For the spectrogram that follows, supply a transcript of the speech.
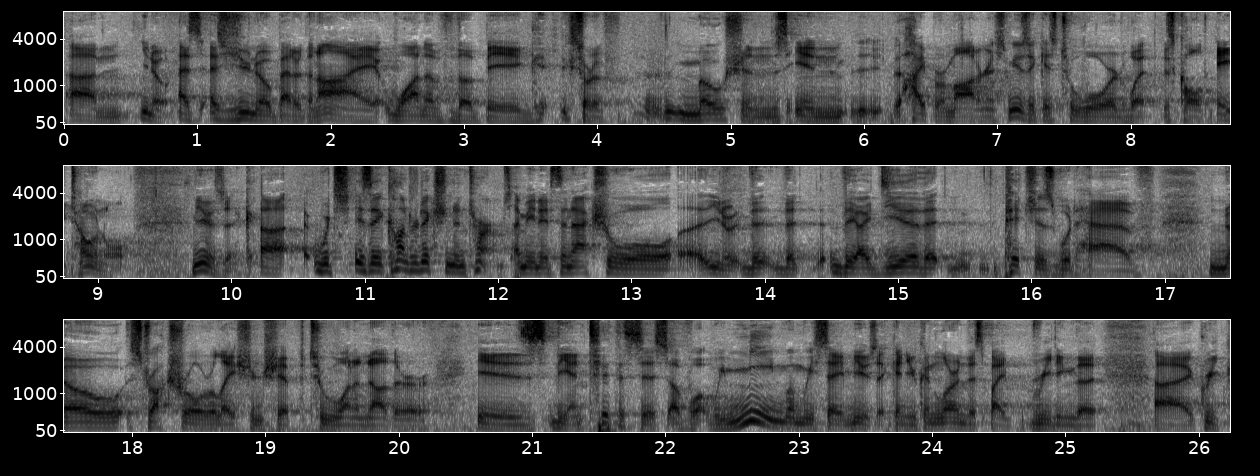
um, you know, as, as you know better than I, one of the big sort of motions in hyper-modernist music is toward what is called atonal music, uh, which is a contradiction in terms. I mean, it's an actual, uh, you know, the, the, the idea that pitches would have no structural relationship to one another is the antithesis of what we mean when we say music. And you can learn this by reading the uh, Greek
